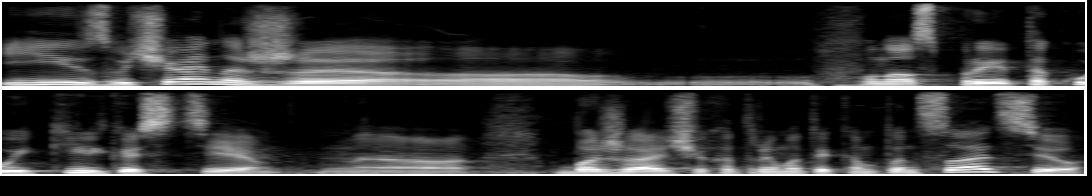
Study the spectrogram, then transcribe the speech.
І, звичайно ж, е, у нас при такій кількості е, бажаючих отримати компенсацію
